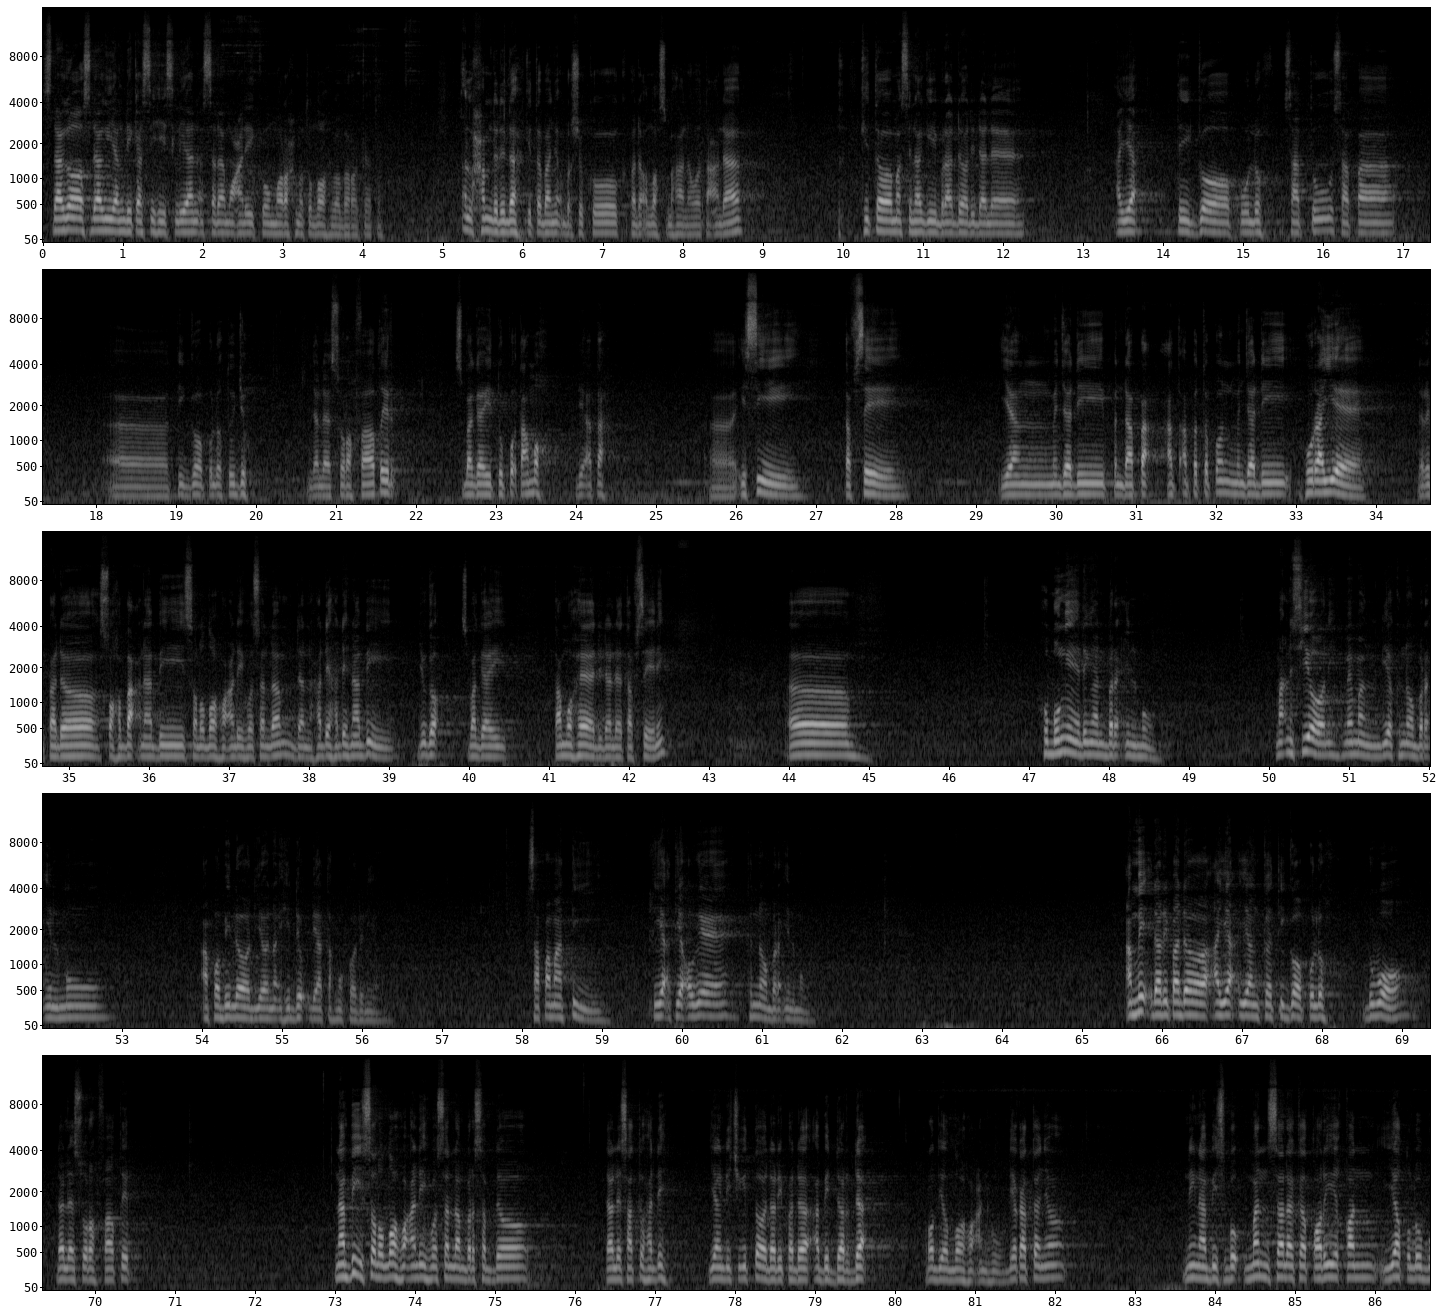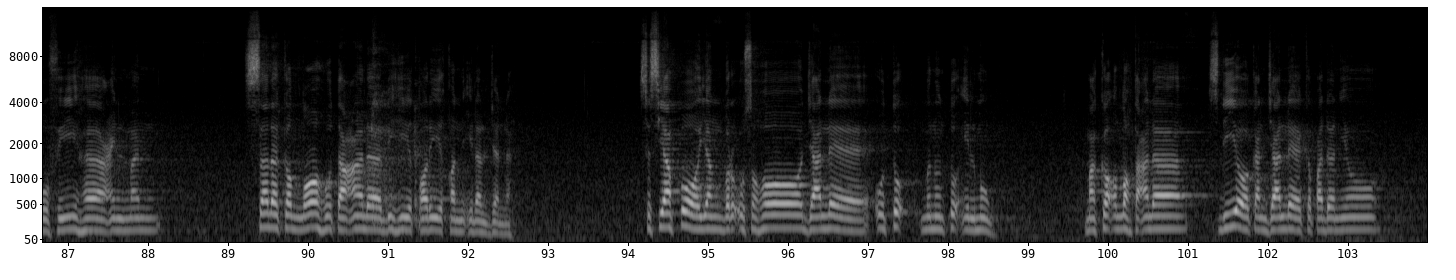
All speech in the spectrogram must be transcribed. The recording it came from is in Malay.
Saudara-saudari yang dikasihi sekalian Assalamualaikum warahmatullahi wabarakatuh Alhamdulillah kita banyak bersyukur kepada Allah Subhanahu wa taala kita masih lagi berada di dalam ayat 31 sampai uh, 37 dalam surah Fatir sebagai tupuk tambah di atas uh, isi tafsir yang menjadi pendapat ataupun menjadi huraya daripada sahabat Nabi sallallahu alaihi wasallam dan hadis-hadis Nabi juga sebagai tambahan di dalam tafsir ini uh, hubungi dengan berilmu. Manusia ni memang dia kena berilmu apabila dia nak hidup di atas muka dunia. Siapa mati, tiap-tiap orang kena berilmu. Ambil daripada ayat yang ke-32 dalam surah Fatir Nabi SAW bersabda dalam satu hadis yang dicerita daripada Abi Darda radhiyallahu anhu. Dia katanya ni Nabi sebut man salaka tariqan yatlubu fiha ilman salaka Allah taala bihi tariqan ila jannah. Sesiapa yang berusaha jalan untuk menuntut ilmu maka Allah taala sediakan jalan kepadanya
